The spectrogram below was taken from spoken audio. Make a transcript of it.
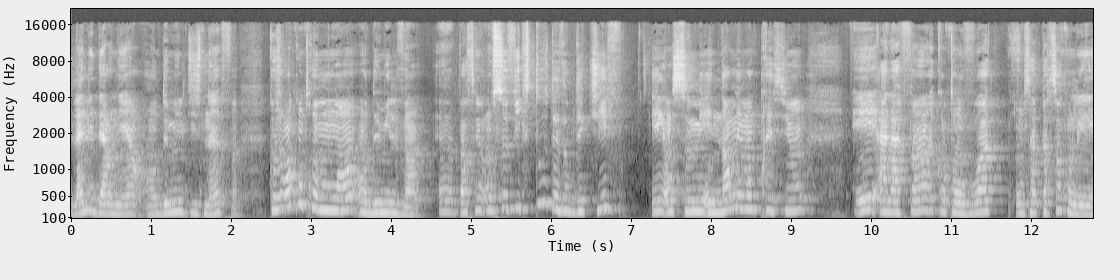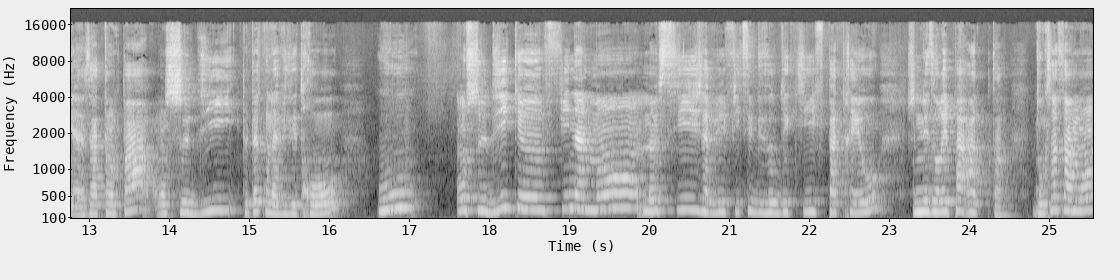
l'année dernière, en 2019, que je rencontre moins en 2020. Euh, parce qu'on se fixe tous des objectifs et on se met énormément de pression. Et à la fin, quand on voit, on s'aperçoit qu'on les atteint pas, on se dit peut-être qu'on a visé trop haut. Ou on se dit que finalement, même si j'avais fixé des objectifs pas très hauts, je ne les aurais pas atteints. Donc sincèrement,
